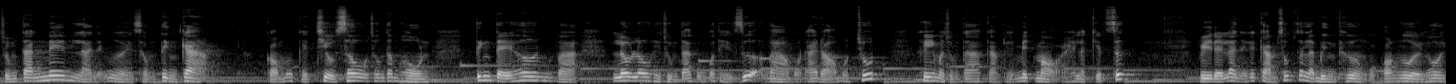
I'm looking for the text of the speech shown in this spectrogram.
Chúng ta nên là những người sống tình cảm, có một cái chiều sâu trong tâm hồn, tinh tế hơn và lâu lâu thì chúng ta cũng có thể dựa vào một ai đó một chút khi mà chúng ta cảm thấy mệt mỏi hay là kiệt sức. Vì đấy là những cái cảm xúc rất là bình thường của con người thôi.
